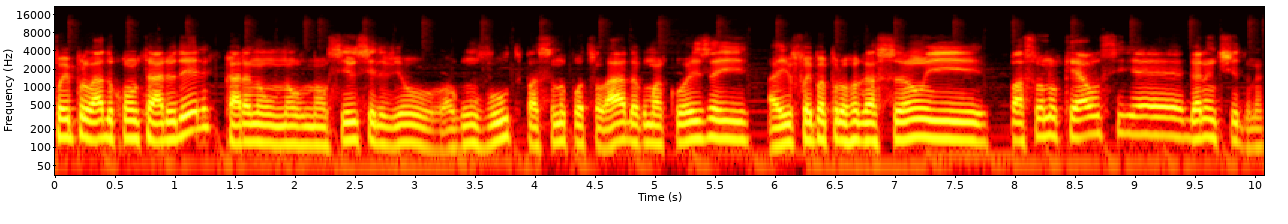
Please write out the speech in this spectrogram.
foi pro lado contrário dele. O cara não, não, não sei se ele viu algum vulto passando pro outro lado, alguma coisa. E aí foi pra prorrogação e passou no Kelsey é garantido, né?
